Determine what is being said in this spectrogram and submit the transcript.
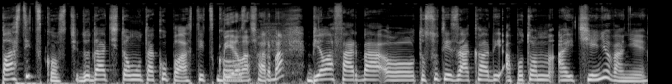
plastickosť, dodať tomu takú plastickosť. Biela farba? Biela farba, o, to sú tie základy a potom aj tieňovanie.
